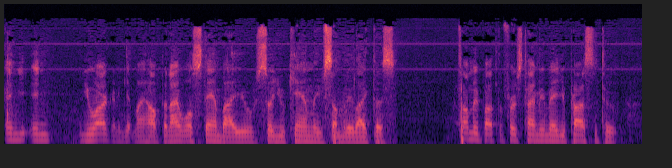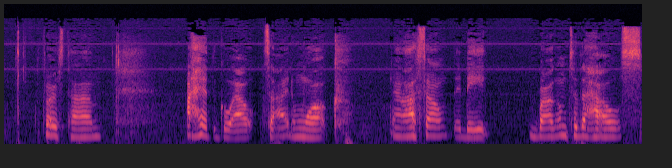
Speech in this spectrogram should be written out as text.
And you, and you are going to get my help, and I will stand by you so you can leave somebody like this. Tell me about the first time you made you prostitute. First time, I had to go outside and walk. And I found the date, brought him to the house,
